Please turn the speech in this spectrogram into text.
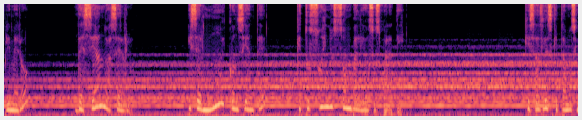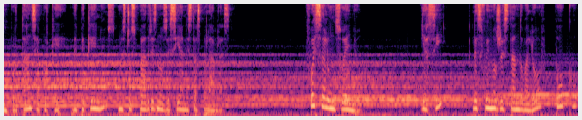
Primero, deseando hacerlo y ser muy consciente que tus sueños son valiosos para ti. Quizás les quitamos importancia porque de pequeños nuestros padres nos decían estas palabras. Fue solo un sueño. Y así les fuimos restando valor poco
